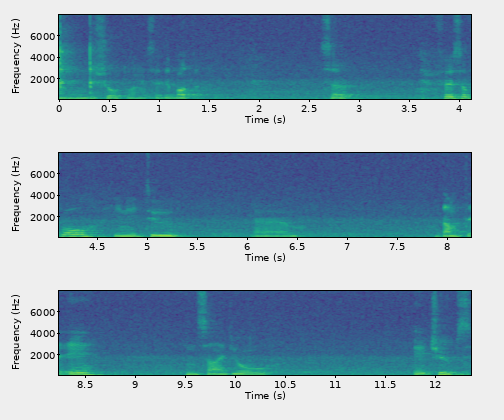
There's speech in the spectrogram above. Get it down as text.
And the short one is at the bottom. So first of all you need to um, dump the air inside your air tubes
